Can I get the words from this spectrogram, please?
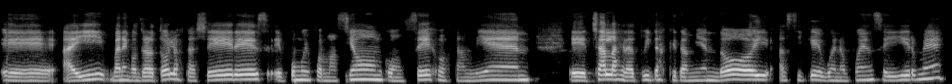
Eh, ahí van a encontrar todos los talleres, eh, pongo información, consejos también, eh, charlas gratuitas que también doy, así que bueno, pueden seguirme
